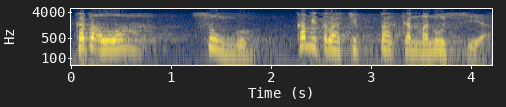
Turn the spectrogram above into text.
Kata Allah, sungguh kami telah ciptakan manusia.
